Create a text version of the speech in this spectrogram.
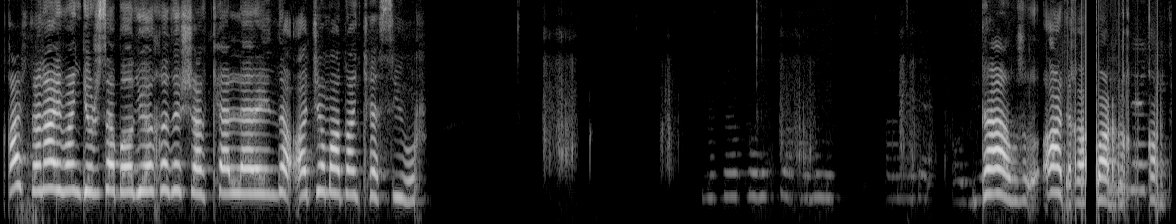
kaç tane hayvan görse bağlıyor arkadaşlar. Kellerinde acımadan kesiyor. Tamam hadi kabardık. Kabardık.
